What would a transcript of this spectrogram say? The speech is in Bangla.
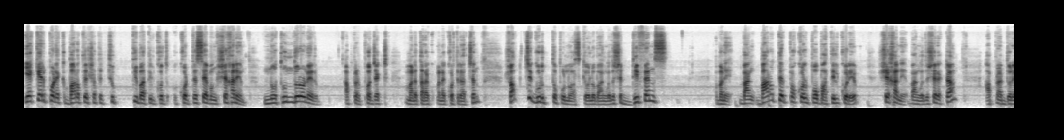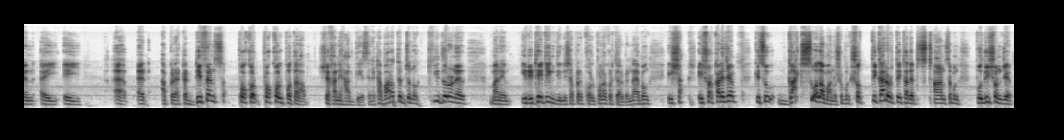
একের পর এক ভারতের সাথে চুক্তি বাতিল কর- করতেছে এবং সেখানে নতুন ধরনের আপনার প্রজেক্ট মানে তারা মানে করতে যাচ্ছেন। সবচেয়ে গুরুত্বপূর্ণ আজকে হলো বাংলাদেশের ডিফেন্স মানে ভারতের প্রকল্প বাতিল করে সেখানে বাংলাদেশের একটা আপনার ধরেন এই এই আপনার একটা ডিফেন্স প্রকল্প তারা সেখানে হাত দিয়েছেন। এটা ভারতের জন্য কি ধরনের মানে ইরিটেটিং জিনিস আপনারা কল্পনা করতে পারবেন না এবং এই সরকারে যে কিছু গাটসওয়ালা মানুষ এবং সত্যিকার অর্থে তাদের স্টান্স এবং পজিশন যে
